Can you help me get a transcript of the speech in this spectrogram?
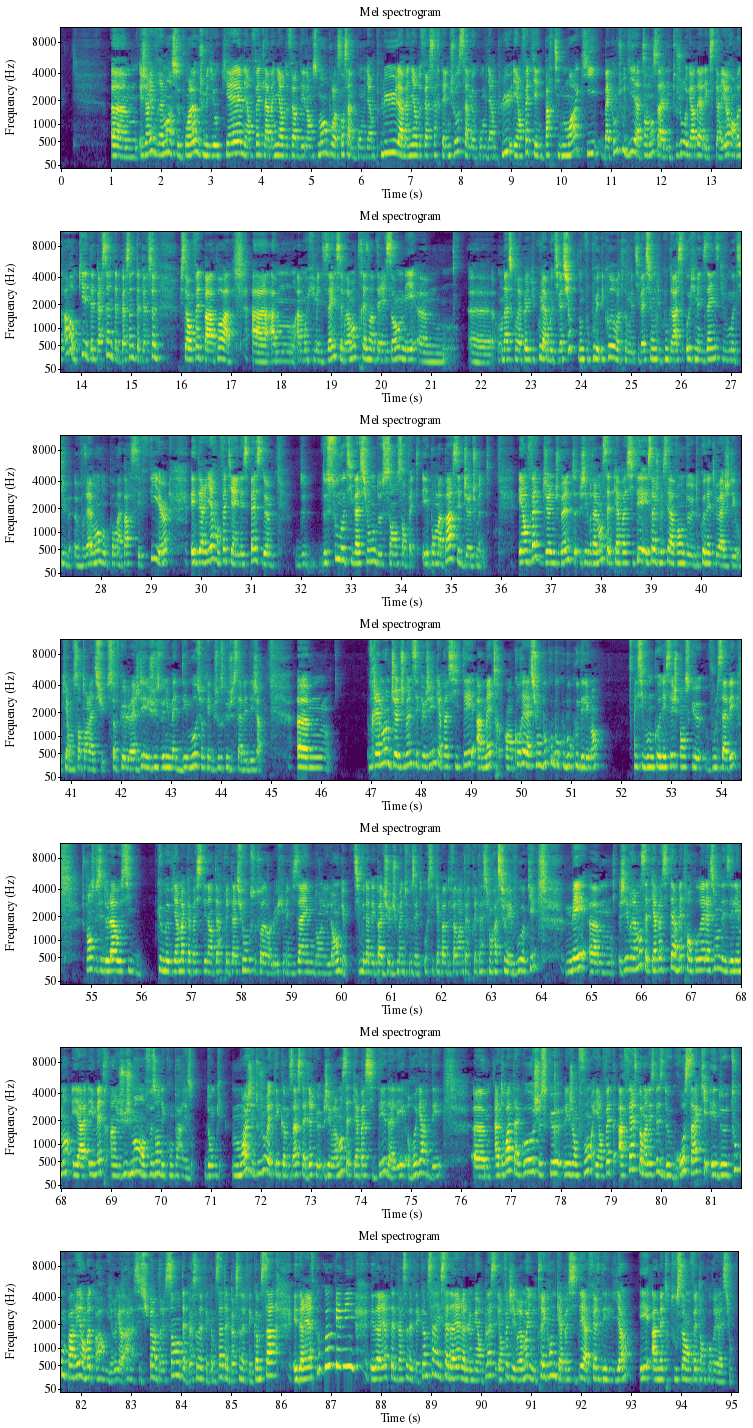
Euh, j'arrive vraiment à ce point-là où je me dis ok, mais en fait la manière de faire des lancements, pour l'instant ça me convient plus, la manière de faire certaines choses ça me convient plus, et en fait il y a une partie de moi qui, bah, comme je vous dis, a tendance à aller toujours regarder à l'extérieur en mode ah ok telle personne, telle personne, telle personne. Puis ça en fait par rapport à, à, mon, à mon human design c'est vraiment très intéressant, mais euh, euh, on a ce qu'on appelle du coup la motivation. Donc vous pouvez découvrir votre motivation du coup grâce au Human Design, qui vous motive vraiment. Donc pour ma part c'est Fear. Et derrière en fait il y a une espèce de, de, sous-motivation, de sens en fait. Et pour ma part c'est Judgment. Et en fait, judgment, j'ai vraiment cette capacité, et ça je le sais avant de, connaître le HD, ok, on s'entend là-dessus. Sauf que le HD est juste venu mettre des mots sur quelque chose que je savais déjà. Euh, vraiment, judgment, c'est que j'ai une capacité à mettre en corrélation beaucoup, beaucoup, beaucoup d'éléments. Et si vous me connaissez, je pense que vous le savez. Je pense que c'est de là aussi que me vient ma capacité d'interprétation, que ce soit dans le human design dans les langues. Si vous n'avez pas de judgment, vous êtes aussi capable de faire de l'interprétation, rassurez-vous, ok? Mais euh, j'ai vraiment cette capacité à mettre en corrélation des éléments et à émettre un jugement en faisant des comparaisons. Donc moi j'ai toujours été comme ça, c'est-à-dire que j'ai vraiment cette capacité d'aller regarder euh, à droite, à gauche, ce que les gens font, et en fait à faire comme un espèce de gros sac et de tout comparer en mode ah oui regarde ah là c'est super intéressant, telle personne elle fait comme ça, telle personne elle fait comme ça, et derrière coucou Camille, et derrière telle personne elle fait comme ça, et ça derrière elle le met en place, et en fait j'ai vraiment une très grande capacité à faire des liens et à mettre tout ça en fait en corrélation.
